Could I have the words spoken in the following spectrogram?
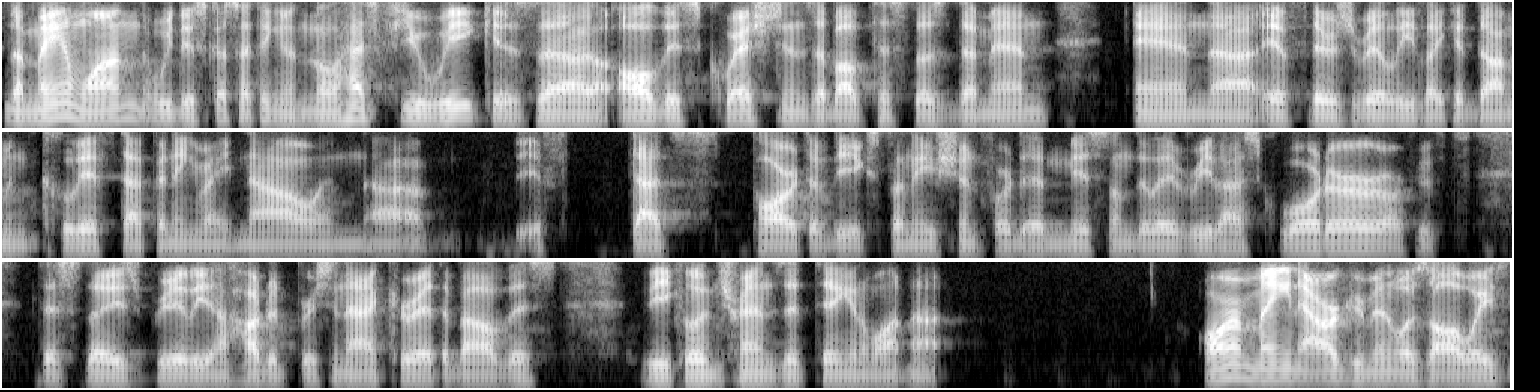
the main one we discussed, I think, in the last few weeks is uh, all these questions about Tesla's demand and uh, if there's really like a demand cliff happening right now, and uh, if that's part of the explanation for the miss on delivery last quarter, or if Tesla is really 100% accurate about this vehicle in transit thing and whatnot. Our main argument was always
